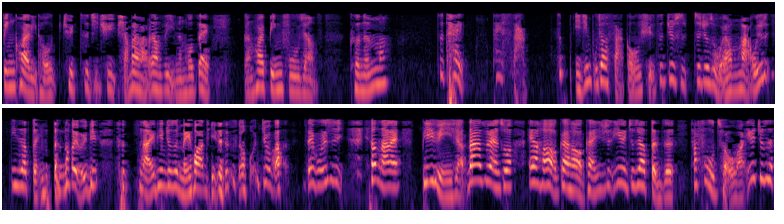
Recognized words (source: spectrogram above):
冰块里头去自己去想办法让自己能够再赶快冰敷这样子，可能吗？这太太傻，这已经不叫撒狗血，这就是这就是我要骂，我就是一直要等等到有一天哪一天就是没话题的时候，就把这部戏要拿来批评一下。大家虽然说哎呀好好看好好看，就是因为就是要等着他复仇嘛，因为就是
